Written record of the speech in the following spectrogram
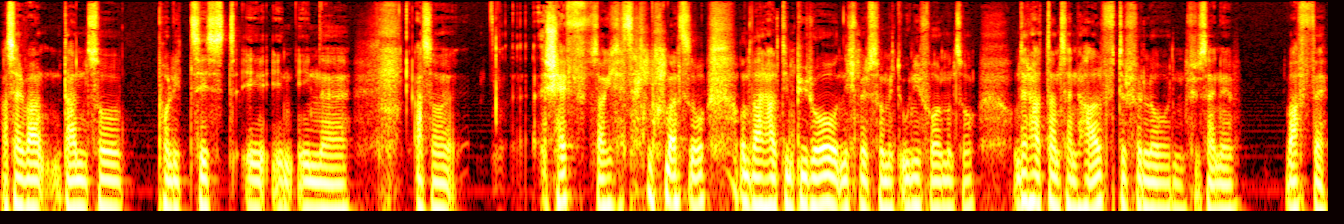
also er war dann so Polizist in, in, in äh, also Chef, sage ich jetzt einfach mal so, und war halt im Büro und nicht mehr so mit Uniform und so. Und er hat dann sein Halfter verloren für seine Waffe.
